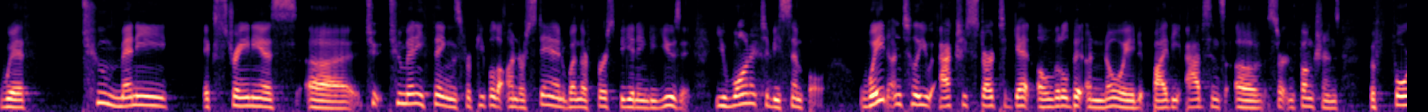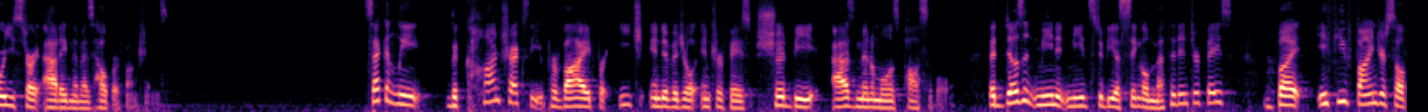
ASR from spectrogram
with too many extraneous, uh, too, too many things for people to understand when they're first beginning to use it. You want it to be simple wait until you actually start to get a little bit annoyed by the absence of certain functions before you start adding them as helper functions. Secondly, the contracts that you provide for each individual interface should be as minimal as possible. That doesn't mean it needs to be a single method interface, but if you find yourself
